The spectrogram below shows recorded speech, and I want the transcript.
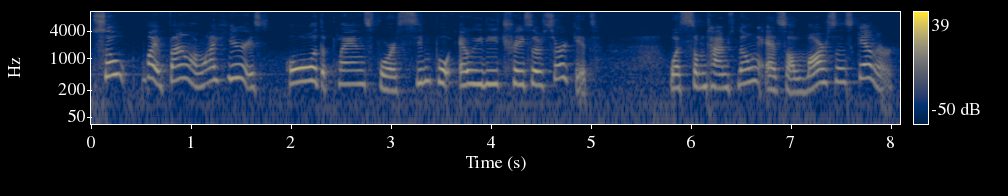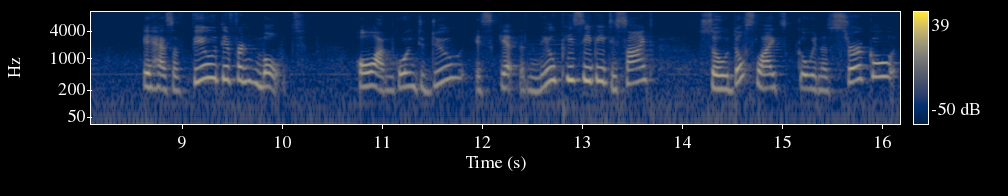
So what I found online here is all the plans for a simple LED tracer circuit, what's sometimes known as a Larson scanner. It has a few different modes. All I'm going to do is get a new PCB designed so those lights go in a circle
